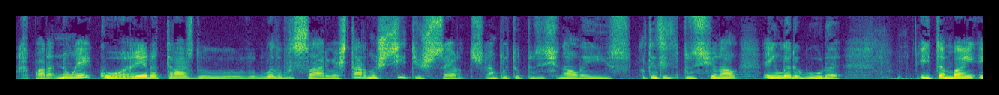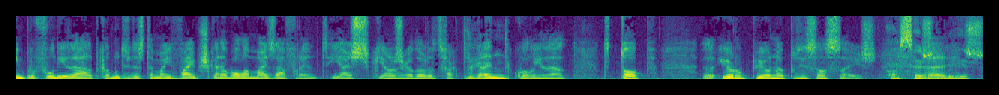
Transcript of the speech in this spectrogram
Repara, não é correr atrás do, do adversário, é estar nos sítios certos. A amplitude posicional é isso. Ele tem sítio posicional em largura e também em profundidade, porque ele muitas vezes também vai buscar a bola mais à frente. E acho que é um jogador de facto de grande qualidade, de top. Eh, europeu na posição 6. Ou seja, uh, Luís,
